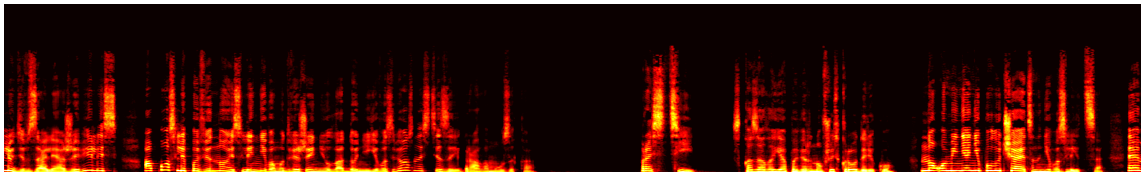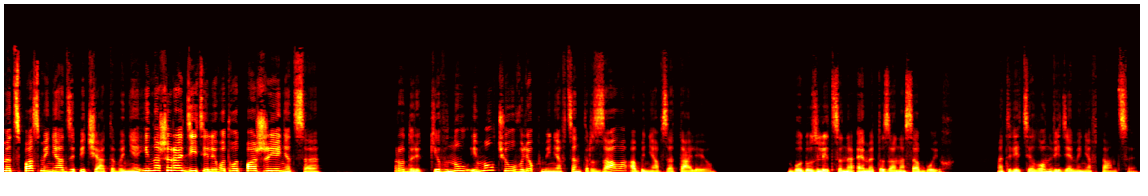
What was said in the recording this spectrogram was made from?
Люди в зале оживились, а после, повинуясь ленивому движению ладони его звездности, заиграла музыка. «Прости», — сказала я, повернувшись к Родерику, «но у меня не получается на него злиться. Эммет спас меня от запечатывания, и наши родители вот-вот поженятся». Родерик кивнул и молча увлек меня в центр зала, обняв за талию. «Буду злиться на Эммета за нас обоих», — ответил он, ведя меня в танцы.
